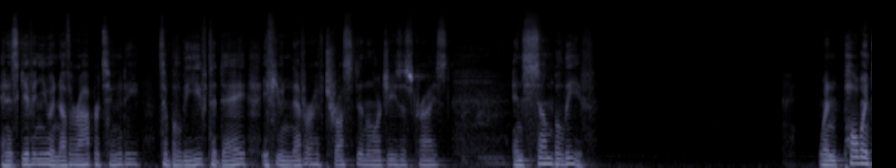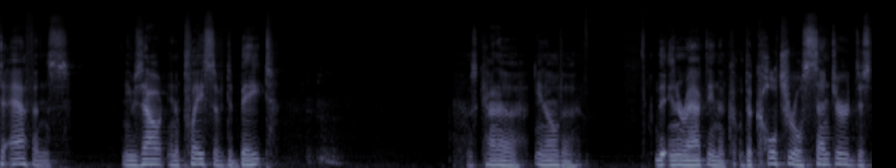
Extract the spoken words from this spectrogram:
and has given you another opportunity to believe today if you never have trusted in the Lord Jesus Christ. And some believe. When Paul went to Athens and he was out in a place of debate, it was kind of, you know, the the interacting, the, the cultural center, just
